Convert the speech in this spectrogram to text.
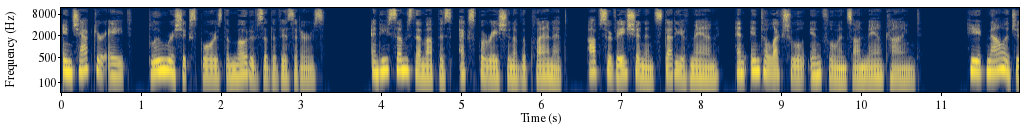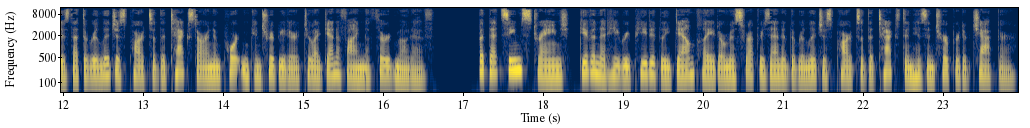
In Chapter 8, Blumrich explores the motives of the visitors. And he sums them up as exploration of the planet, observation and study of man, and intellectual influence on mankind. He acknowledges that the religious parts of the text are an important contributor to identifying the third motive. But that seems strange, given that he repeatedly downplayed or misrepresented the religious parts of the text in his interpretive chapter.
